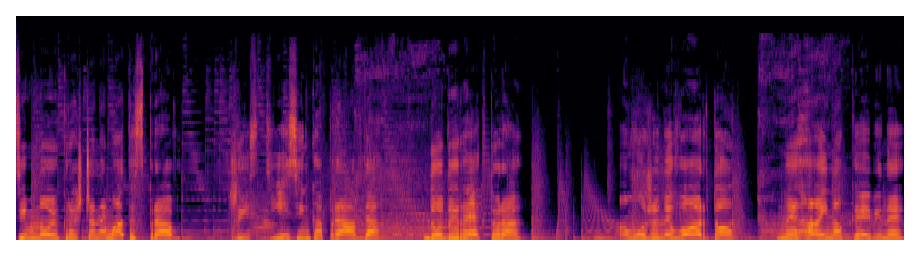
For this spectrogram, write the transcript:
Зі мною краще не мати справ. Чистісінька правда. До директора. А може, не варто? Негайно, Кевіне.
